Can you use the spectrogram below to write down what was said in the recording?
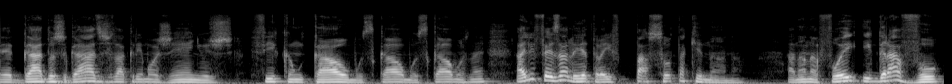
é, dos gases lacrimogênios ficam calmos, calmos, calmos, né? Aí ele fez a letra, aí passou Taquinana. A Nana foi e gravou.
